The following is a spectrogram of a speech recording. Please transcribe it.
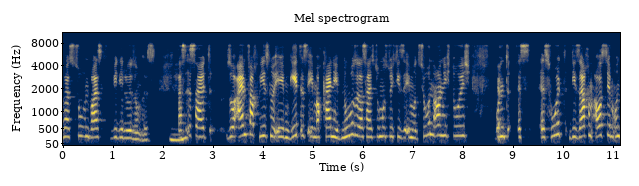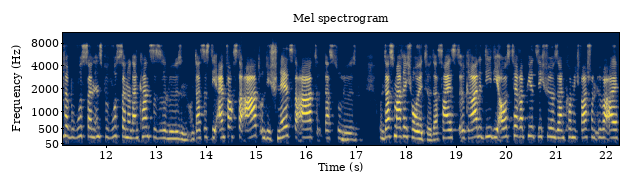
hörst zu und weißt, wie die Lösung ist. Mhm. Das ist halt so einfach, wie es nur eben geht, ist eben auch keine Hypnose. Das heißt, du musst durch diese Emotionen auch nicht durch. Und es, es holt die Sachen aus dem Unterbewusstsein ins Bewusstsein und dann kannst du sie lösen. Und das ist die einfachste Art und die schnellste Art, das zu mhm. lösen. Und das mache ich heute. Das heißt, äh, gerade die, die austherapiert sich fühlen und sagen, komm, ich war schon überall,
